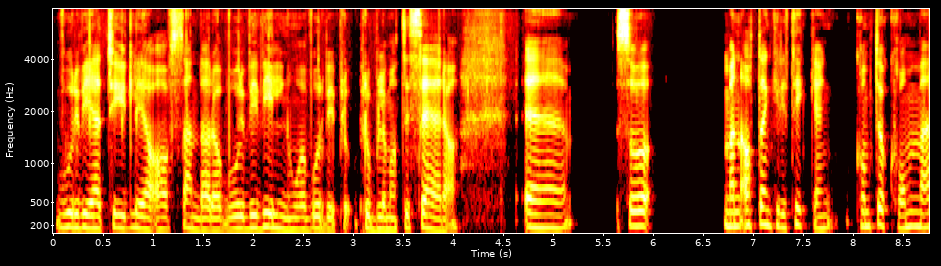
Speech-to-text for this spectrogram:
hvor vi er tydelige avsendere, hvor vi vil noe, hvor vi problematiserer. Eh, så men at den kritikken kom til å komme,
